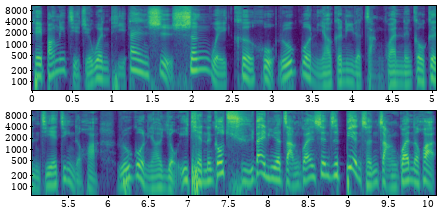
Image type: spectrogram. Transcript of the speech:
可以帮你解决问题。但是，身为客户，如果你要跟你的长官能够更接近的话，如果你要有一天能够取代你的长官，甚至变成长官的话，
